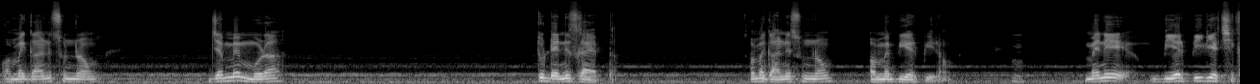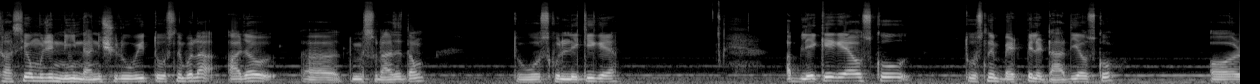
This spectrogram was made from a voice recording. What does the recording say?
اور میں گانے سن رہا ہوں۔ جب میں مڑا تو ڈینس غائب تھا۔ اور میں گانے سن رہا ہوں اور میں بیئر پی رہا ہوں۔ میں نے بیئر پی لی اچھی خاصی اور مجھے نیند آنی شروع ہوئی۔ تو اس نے بولا آ جاؤ تو میں سنا دیتا ہوں۔ تو وہ اس کو لے کے گیا۔ اب لے کے گیا اس کو تو اس نے بیڈ پہ لٹا دیا اس کو اور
